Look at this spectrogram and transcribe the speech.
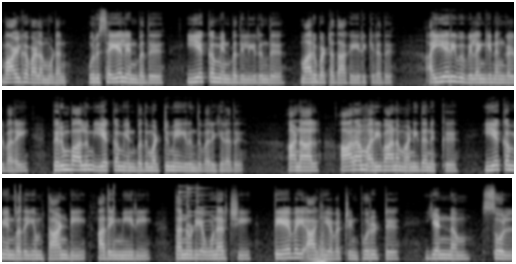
வாழ்க வளமுடன். ஒரு செயல் என்பது இயக்கம் என்பதில் இருந்து மாறுபட்டதாக இருக்கிறது. ஐயறிவு விலங்கினங்கள் வரை பெரும்பாலும் இயக்கம் என்பது மட்டுமே இருந்து வருகிறது. ஆனால் ஆறாம் அறிவான மனிதனுக்கு இயக்கம் என்பதையும் தாண்டி அதை மீறி தன்னுடைய உணர்ச்சி தேவை ஆகியவற்றின் பொருட்டு எண்ணம் சொல்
